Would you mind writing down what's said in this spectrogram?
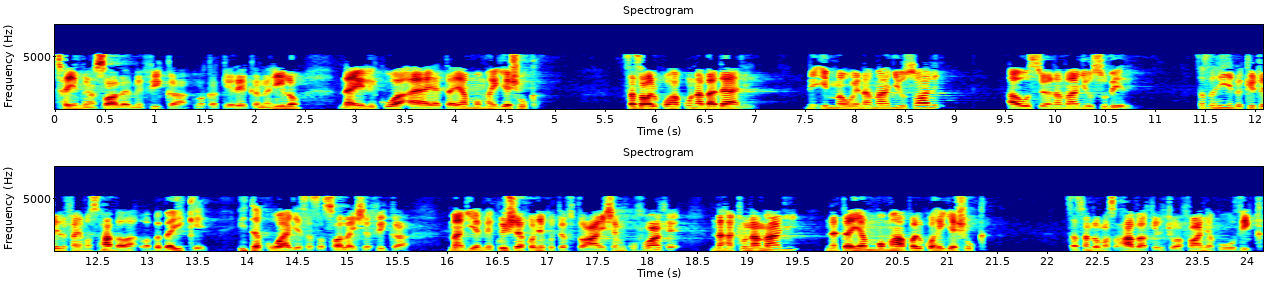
time ya sala imefika wakakereka na hilo na ilikuwa aya ya tayammum haijashuka. Sasa walikuwa hakuna badali ni imma uwe na maji uswali au usiwe na maji usubiri. Sasa hii ndio kitu ilifanya masahaba wa itakuwaje sasa sala ishafika maji yamekwisha kwenye kutafuta Aisha mkufu wake na hatuna maji na tayammum hapo alikuwa haijashuka? Sasa ndio masahaba kilichowafanya kuudhika.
